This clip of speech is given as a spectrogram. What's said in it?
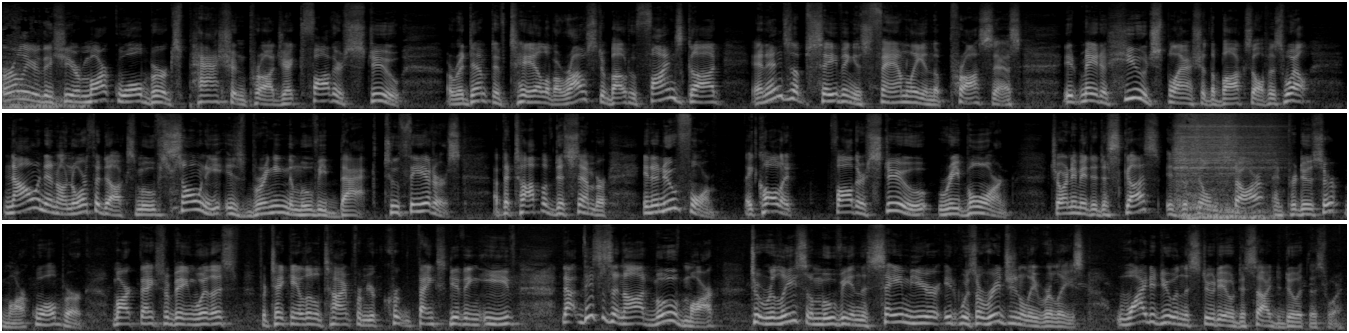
Earlier this year, Mark Wahlberg's passion project, Father Stu, a redemptive tale of a roustabout who finds God and ends up saving his family in the process. It made a huge splash at the box office. Well, now in an unorthodox move, Sony is bringing the movie back to theaters at the top of December in a new form. They call it Father Stu Reborn. Joining me to discuss is the film star and producer, Mark Wahlberg. Mark, thanks for being with us, for taking a little time from your Thanksgiving Eve. Now, this is an odd move, Mark, to release a movie in the same year it was originally released. Why did you and the studio decide to do it this way?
